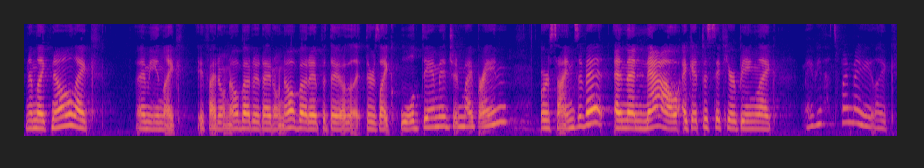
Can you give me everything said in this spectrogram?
And I'm like, no, like, I mean, like, if I don't know about it, I don't know about it. But like, there's like old damage in my brain or signs of it. And then now I get to sit here being like, maybe that's why my like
